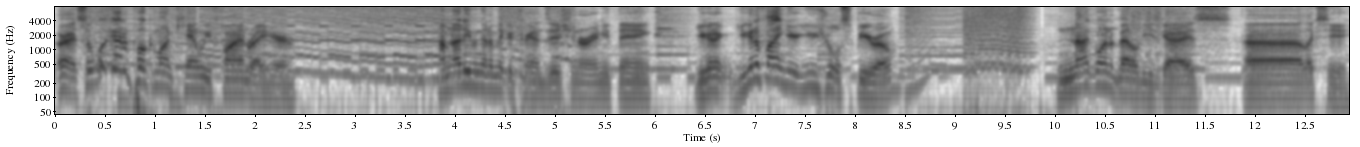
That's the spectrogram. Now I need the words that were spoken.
Alright, so what kind of Pokemon can we find right here? I'm not even gonna make a transition or anything. You're gonna you're gonna find your usual Spearow. Not going to battle these guys. Uh, let's see.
